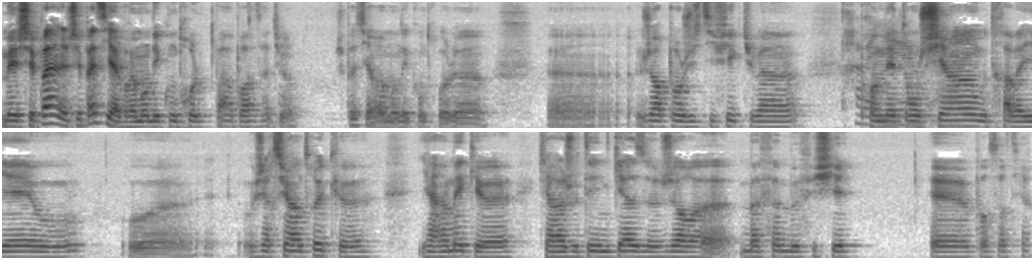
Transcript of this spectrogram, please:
mais je sais pas, je sais pas s'il y a vraiment des contrôles par rapport à ça, tu vois. Pas s'il y a vraiment des contrôles euh, euh, genre pour justifier que tu vas Travailler, promener ton chien ou travailler ou, ou, euh, ou j'ai reçu un truc euh, il y a un mec qui a rajouté une case genre ma femme me fait chier pour sortir.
